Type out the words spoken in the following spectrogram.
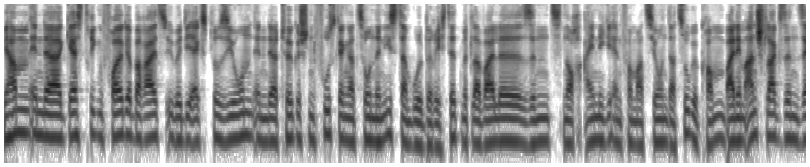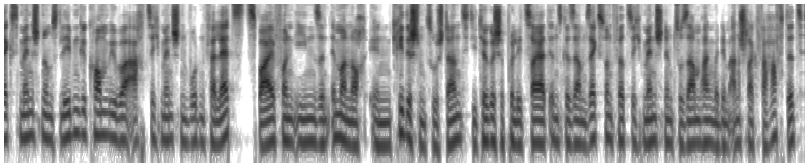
Wir haben in der gestrigen Folge bereits über die Explosion in der türkischen Fußgängerzone in Istanbul berichtet. Mittlerweile sind noch einige Informationen dazugekommen. Bei dem Anschlag sind sechs Menschen ums Leben gekommen, über 80 Menschen wurden verletzt. Zwei von ihnen sind immer noch in kritischem Zustand. Die türkische Polizei hat insgesamt 46 Menschen im Zusammenhang mit dem Anschlag verhaftet.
